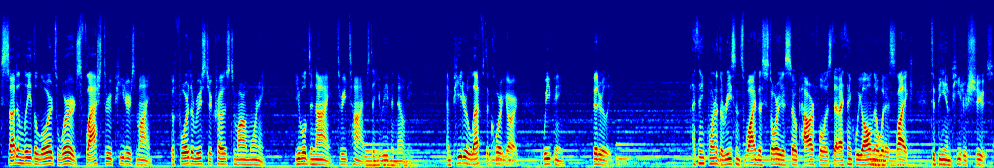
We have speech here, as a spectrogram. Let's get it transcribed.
Suddenly, the Lord's words flashed through Peter's mind. Before the rooster crows tomorrow morning, you will deny three times that you even know me. And Peter left the courtyard, weeping bitterly. I think one of the reasons why this story is so powerful is that I think we all know what it's like to be in Peter's shoes.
